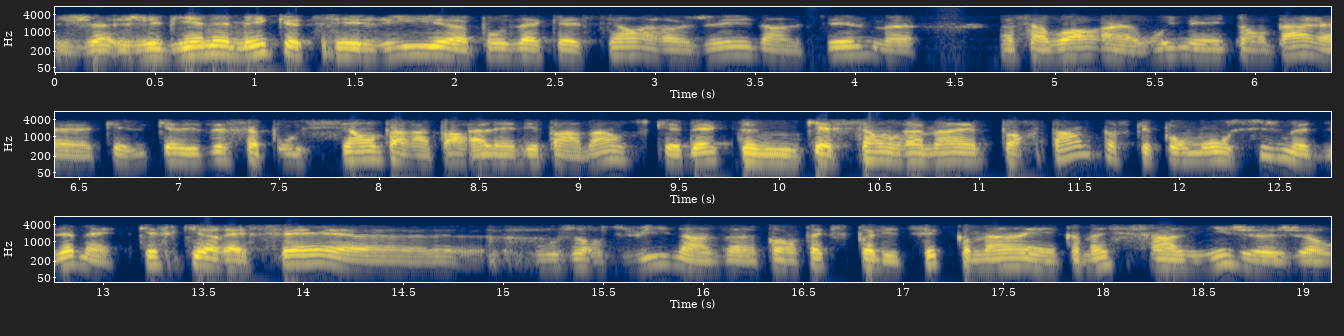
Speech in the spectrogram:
J'ai bien aimé que Thierry pose la question à Roger dans le film à savoir, euh, oui, mais ton père, euh, quelle, était sa position par rapport à l'indépendance du Québec? C'est une question vraiment importante parce que pour moi aussi, je me disais, mais qu'est-ce qu'il aurait fait euh, aujourd'hui dans un contexte politique? Comment, comment il s'est enligné? Je n'ai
